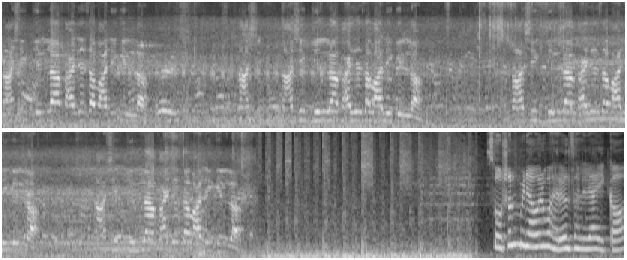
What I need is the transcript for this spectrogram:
नाशिक जिल्हा कायद्याचा बाली किल्ला. नाशिक नाशिक जिल्हा कायद्याचा बाली किल्ला. नाशिक जिल्हा कायद्याचा बाली किल्ला. नाशिक जिल्हा कायद्याचा बाली किल्ला. सोशल मीडियावर व्हायरल झालेल्या एका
